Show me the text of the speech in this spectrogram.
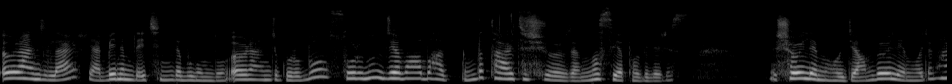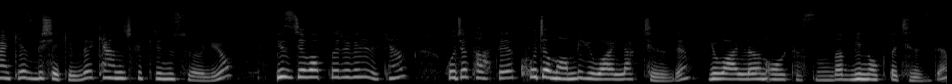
öğrenciler, yani benim de içinde bulunduğum öğrenci grubu sorunun cevabı hakkında tartışıyoruz. Yani nasıl yapabiliriz? Şöyle mi hocam, böyle mi hocam? Herkes bir şekilde kendi fikrini söylüyor. Biz cevapları verirken hoca tahtaya kocaman bir yuvarlak çizdi. Yuvarlağın ortasında bir nokta çizdi.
